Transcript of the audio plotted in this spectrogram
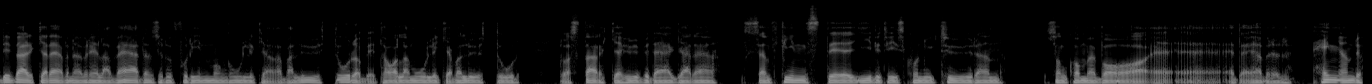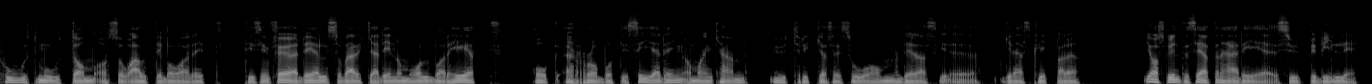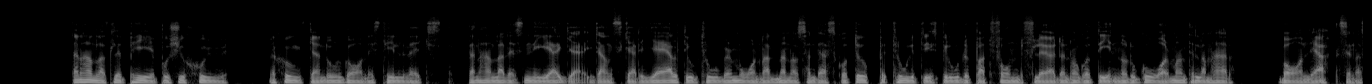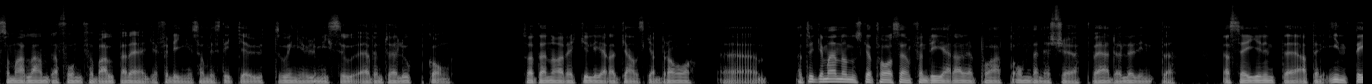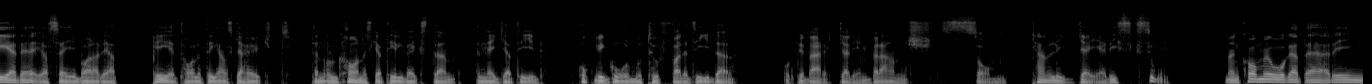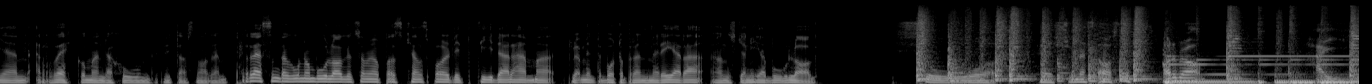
det verkar även över hela världen så du får in många olika valutor och betalar med olika valutor. Du har starka huvudägare. Sen finns det givetvis konjunkturen som kommer vara eh, ett överhängande hot mot dem och så alltid varit. Till sin fördel så verkar det inom hållbarhet och robotisering om man kan uttrycka sig så om deras eh, gräsklippare. Jag skulle inte säga att den här är superbillig. Den handlas till ett P på 27 med sjunkande organisk tillväxt. Den handlades ner ganska rejält i oktober månad men har sedan dess gått upp. Troligtvis beror det på att fondflöden har gått in och då går man till de här vanliga aktierna som alla andra fondförvaltare äger för det är ingen som vill sticka ut och ingen vill missa eventuell uppgång. Så att den har rekylerat ganska bra. Eh, jag tycker man ändå ska ta sig en funderare på att om den är köpvärd eller inte. Jag säger inte att den inte är det, jag säger bara det att P talet är ganska högt. Den organiska tillväxten är negativ och vi går mot tuffare tider. Och det verkar i en bransch som kan ligga i en riskzon. Men kom ihåg att det här är ingen rekommendation utan snarare en presentation om bolaget som jag hoppas kan spara lite tid där hemma. Glöm inte bort att prenumerera, önska nya bolag. Så hörs vi nästa avsnitt. Ha det bra! Hej!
